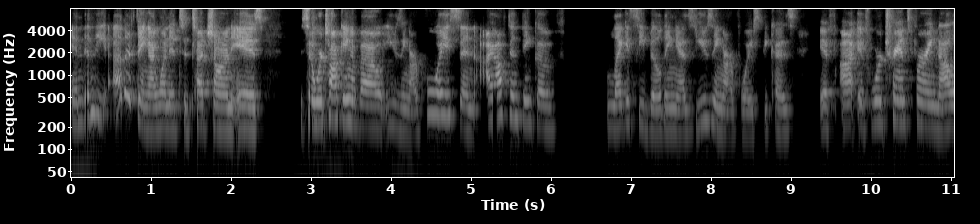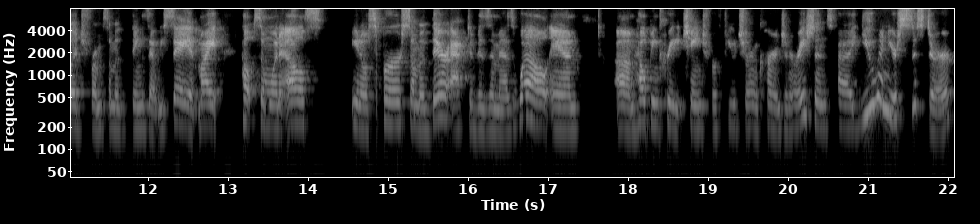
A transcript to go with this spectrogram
And then the other thing I wanted to touch on is so we're talking about using our voice, and I often think of legacy building as using our voice because if I, if we're transferring knowledge from some of the things that we say, it might help someone else, you know, spur some of their activism as well. And um, helping create change for future and current generations. Uh, you and your sister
